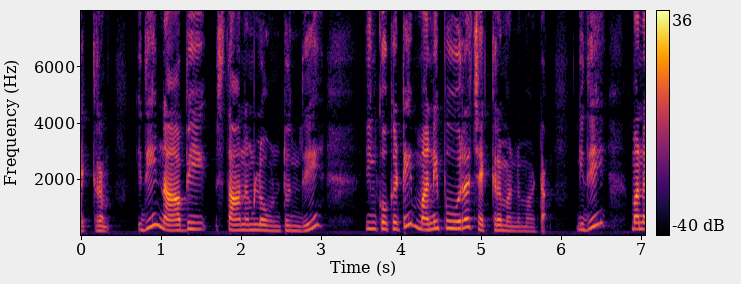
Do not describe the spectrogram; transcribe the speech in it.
చక్రం. ఇది నాభి స్థానంలో ఉంటుంది. ఇంకొకటి మణిపూర చక్రం అన్నమాట. ఇది మన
